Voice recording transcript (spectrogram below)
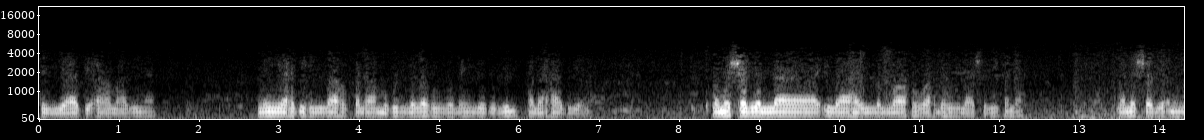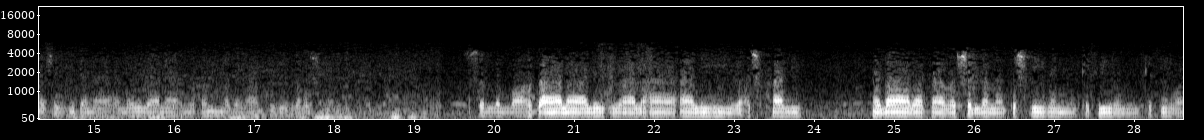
سيئات أعمالنا. من يهده الله فلا مضل له ومن يضلل فلا هادي له. ونشهد أن لا إله إلا الله وحده لا شريك له. ونشهد أن سيدنا ومولانا محمدا عبده ورسوله. صلى الله تعالى عليه وعلى آله وأصحابه وبارك وسلم تسليما كثيرا كثيرا.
